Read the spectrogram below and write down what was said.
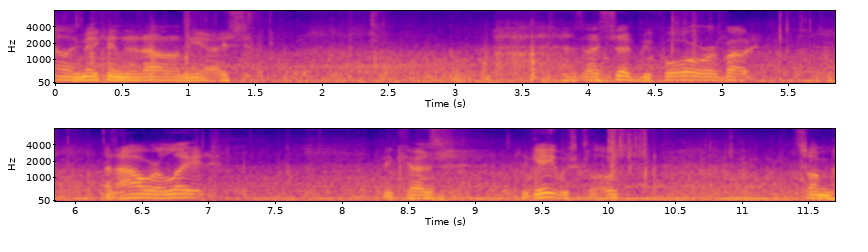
Finally making it out on the ice. As I said before, we're about an hour late because the gate was closed. Some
